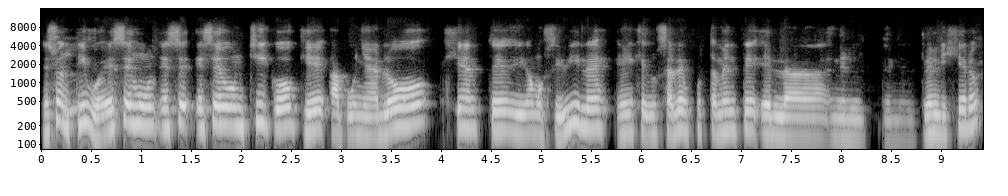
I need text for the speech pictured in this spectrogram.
eso es antiguo. Ese es, un, ese, ese es un chico que apuñaló gente, digamos, civiles en Jerusalén, justamente en, la, en, el, en el tren ligero.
